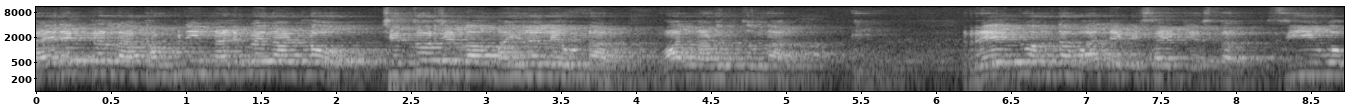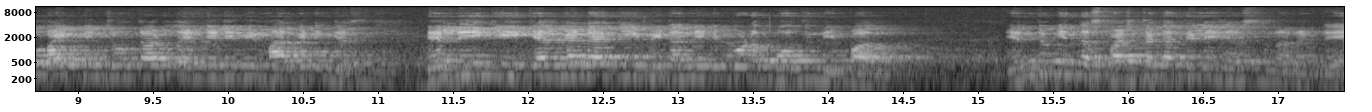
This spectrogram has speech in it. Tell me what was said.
డైరెక్టర్లు ఆ కంపెనీని నడిపే దాంట్లో చిత్తూరు జిల్లా మహిళలే ఉన్నారు. వాళ్ళు నడుపుతున్నారు రేటు అంతా వాళ్ళే డిసైడ్ చేస్తారు. సీఈఓ బయట నుంచి ఉంటాడు ఎన్డీడీబీ మార్కెటింగ్ చేస్తారు. ఢిల్లీకి కలకట్టాకి వీటన్నిటికి కూడా పోతుంది ఈ పాలు. ఎందుకు ఇంత స్పష్టంగా తెలియజేస్తున్నానంటే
